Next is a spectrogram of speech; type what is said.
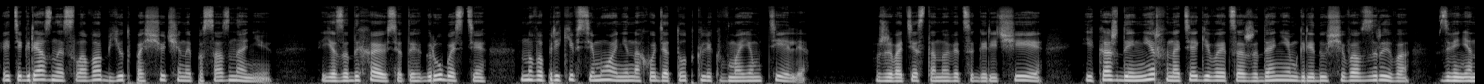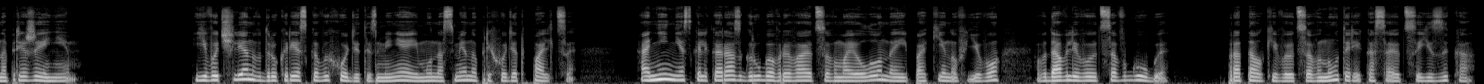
Эти грязные слова бьют пощечиной по сознанию. Я задыхаюсь от их грубости, но вопреки всему они находят отклик в моем теле. В животе становится горячее, и каждый нерв натягивается ожиданием грядущего взрыва, звеня напряжением. Его член вдруг резко выходит из меня, и ему на смену приходят пальцы. Они несколько раз грубо врываются в моё лоно и, покинув его, вдавливаются в губы, проталкиваются внутрь и касаются языка.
